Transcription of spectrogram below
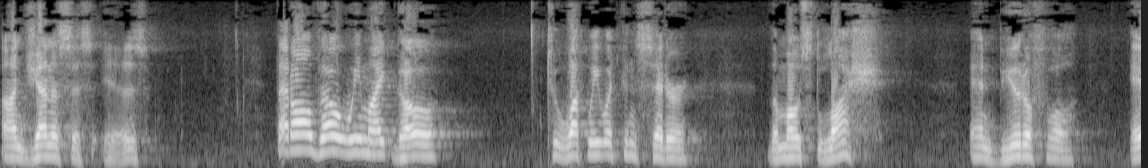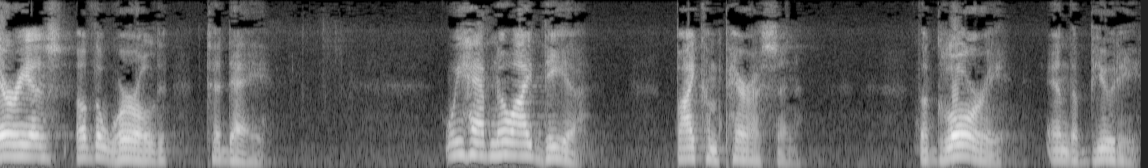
on Genesis is that although we might go to what we would consider the most lush and beautiful areas of the world today, we have no idea by comparison the glory and the beauty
